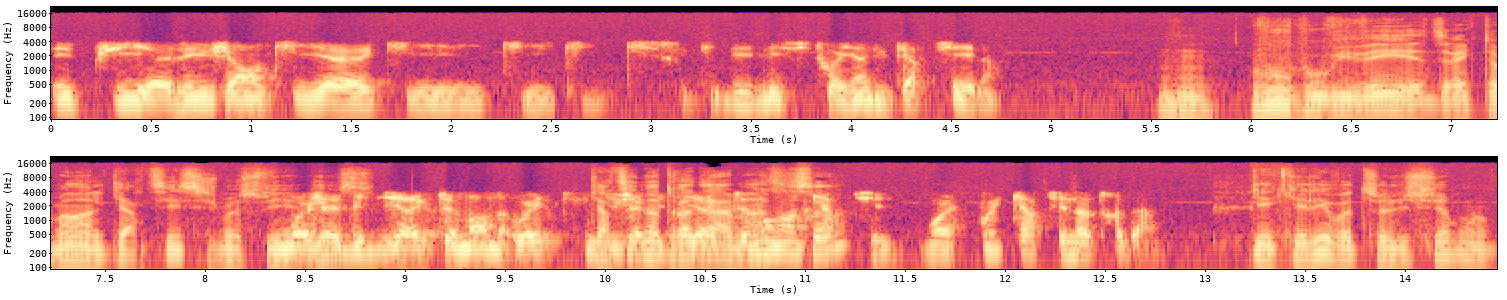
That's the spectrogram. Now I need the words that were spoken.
et puis euh, les gens qui, qui, qui, qui, qui les, citoyens du quartier. Là. Mhm. Vous, vous vivez directement dans le quartier, si je me souviens Moi, j'habite directement, oui, quartier Notre-Dame, hein, dans le quartier. Oui, quartier Notre-Dame. Quelle est votre solution?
